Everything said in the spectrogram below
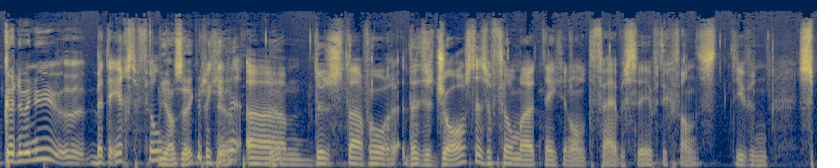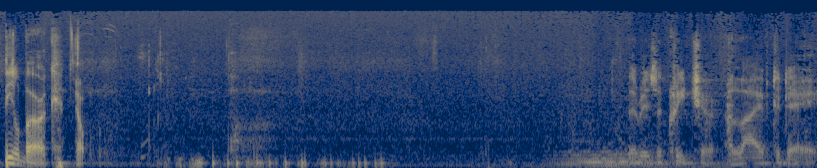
Kunnen we nu met de eerste film ja, zeker. beginnen? Ja. Um, ja. Dus daarvoor, dat is Jaws, dat is een film uit 1975 van Steven Spielberg. Ja. There is a creature alive today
